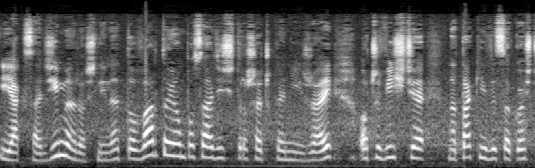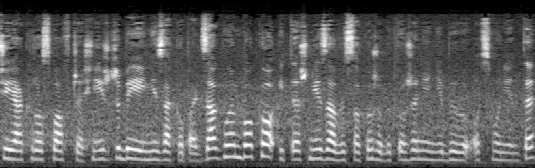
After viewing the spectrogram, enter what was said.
I jak sadzimy roślinę, to warto ją posadzić troszeczkę niżej, oczywiście na takiej wysokości, jak rosła wcześniej, żeby jej nie zakopać za głęboko i też nie za wysoko, żeby korzenie nie były odsłonięte.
